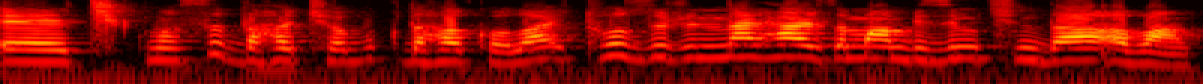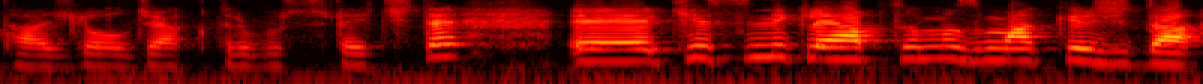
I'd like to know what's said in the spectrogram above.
e, çıkması daha çabuk, daha kolay. Toz ürünler her zaman bizim için daha avantajlı olacaktır bu süreçte. E, kesinlikle yaptığımız makyajı da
